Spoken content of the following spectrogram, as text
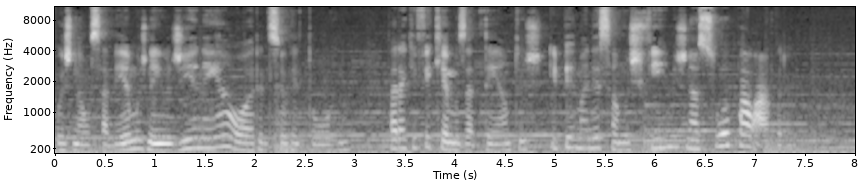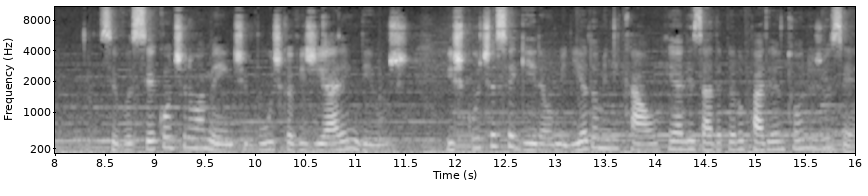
pois não sabemos nem o dia nem a hora de seu retorno, para que fiquemos atentos e permaneçamos firmes na Sua palavra. Se você continuamente busca vigiar em Deus, escute a seguir a homilia dominical realizada pelo Padre Antônio José.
